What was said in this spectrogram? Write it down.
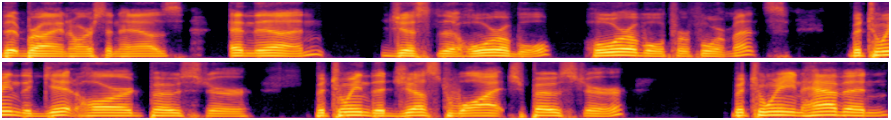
that Bryan Harsin has, and then just the horrible, horrible performance between the get hard poster, between the just watch poster, between having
